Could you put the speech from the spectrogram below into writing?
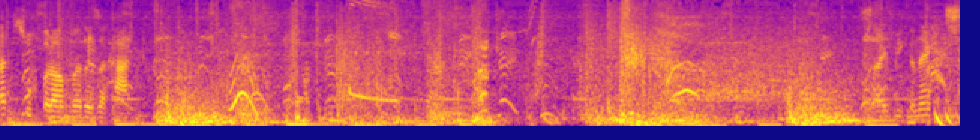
That super armor is a hack. Side B connects.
